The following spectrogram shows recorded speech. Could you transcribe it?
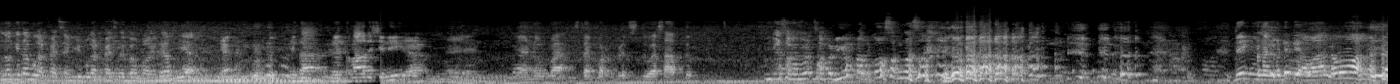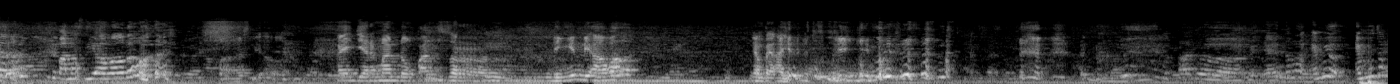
No, kita bukan fans MU, bukan fans Liverpool itu. Iya. Ya. Kita netral di sini. Ya. Eh, Jangan lupa Stamford Bridge 21 Enggak sama sama dia 4-0 masuk. Dia menang gede di awal doang. Panas di awal doang. Panas di awal. Kayak Jerman dong Panzer. Hmm. Dingin di awal. Nyampe akhir itu dingin. Aduh, ya itulah MU MU tuh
